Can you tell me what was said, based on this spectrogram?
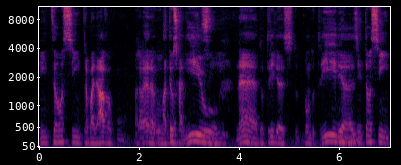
Então, assim, trabalhava com a galera do Matheus né? Calil, Sim. né? Do Trilhas, do Bom do Trilhas. Uhum. Então, assim,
